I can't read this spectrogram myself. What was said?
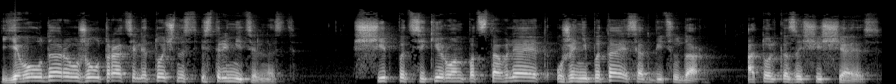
Его удары уже утратили точность и стремительность. Щит под секиру он подставляет, уже не пытаясь отбить удар, а только защищаясь.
